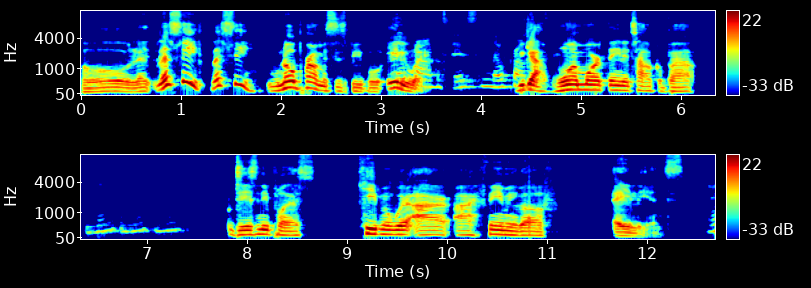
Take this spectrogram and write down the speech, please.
Oh, let, let's see. Let's see. No promises, people. Anyway, No promises. No promises. we got one more thing to talk about. Mhm, mhm, mhm. Disney Plus, keeping with our our theming of aliens.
